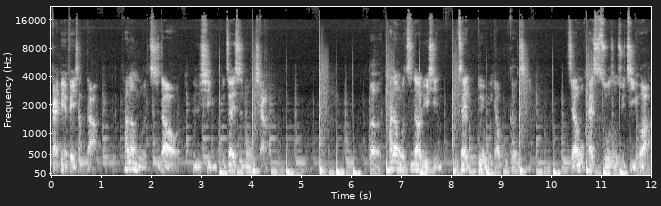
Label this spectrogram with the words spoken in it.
改变非常大。他让我知道旅行不再是梦想，呃，他让我知道旅行不再对我遥不可及。只要我开始着手去计划，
